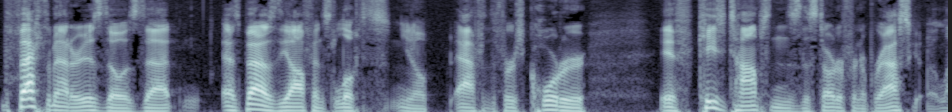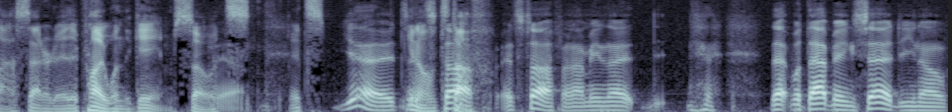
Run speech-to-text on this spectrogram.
the fact of the matter is though is that as bad as the offense looked, you know after the first quarter, if Casey Thompson's the starter for Nebraska last Saturday, they probably win the game. So it's it's Yeah, it's, You know, it's, it's tough. tough. It's tough, and I mean that. That with that being said, you know,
